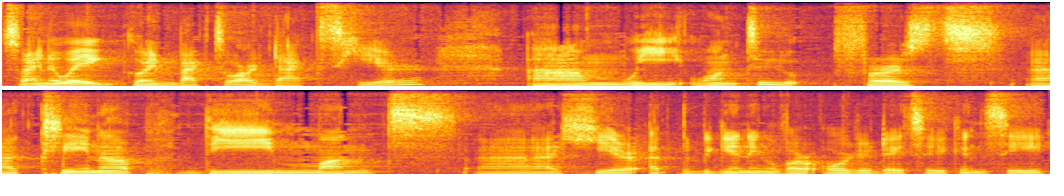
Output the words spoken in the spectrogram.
So anyway, going back to our DAX here, um, we want to first uh, clean up the months uh, here at the beginning of our order date. So you can see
